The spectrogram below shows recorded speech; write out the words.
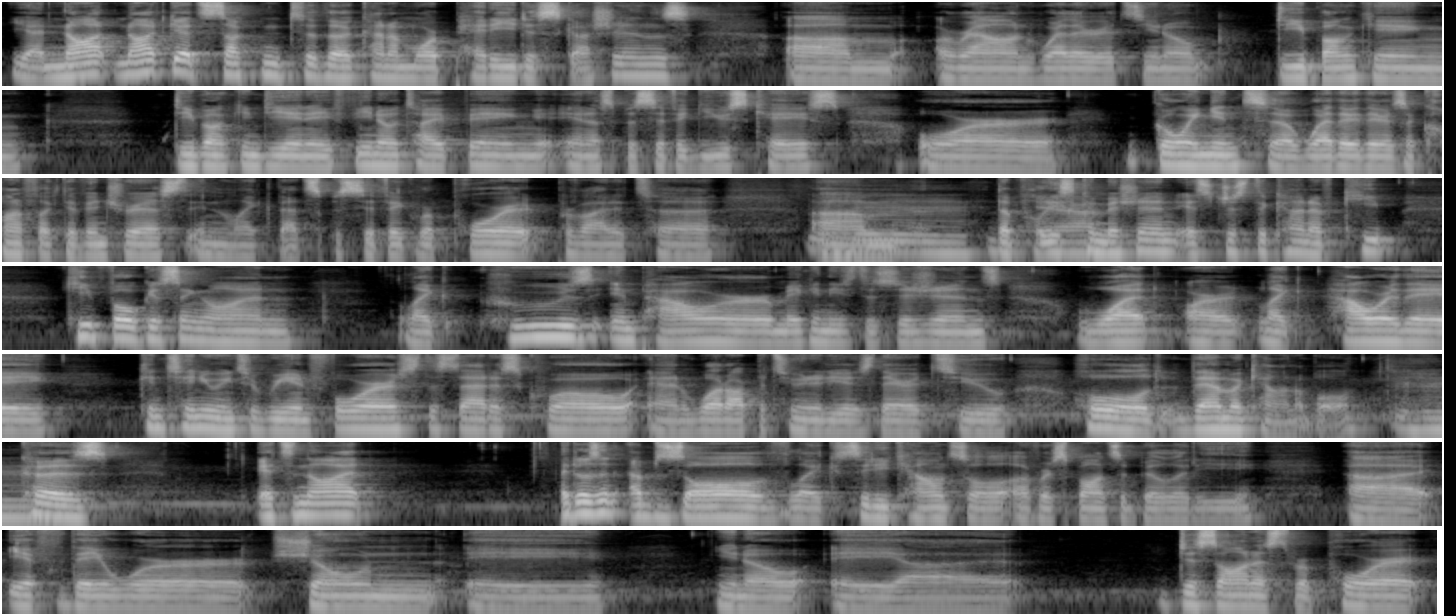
yeah, not not get sucked into the kind of more petty discussions um, around whether it's you know debunking debunking DNA phenotyping in a specific use case or going into whether there's a conflict of interest in like that specific report provided to um, the police yeah. commission. It's just to kind of keep keep focusing on like who's in power making these decisions what are like how are they continuing to reinforce the status quo and what opportunity is there to hold them accountable. Because it's not it doesn't absolve like city council of responsibility uh, if they were shown a you know a uh, dishonest report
